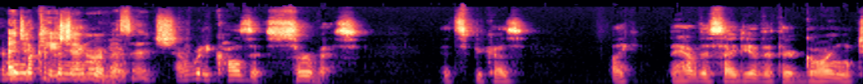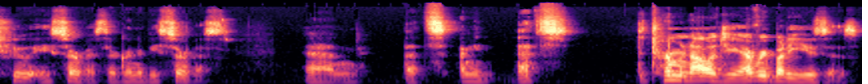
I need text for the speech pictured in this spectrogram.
I mean, look at the education or of it. message. Everybody calls it service. It's because, like, they have this idea that they're going to a service. They're going to be serviced, and that's. I mean, that's the terminology everybody uses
